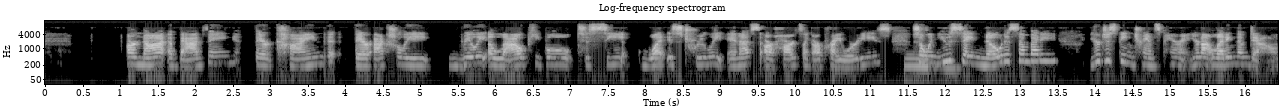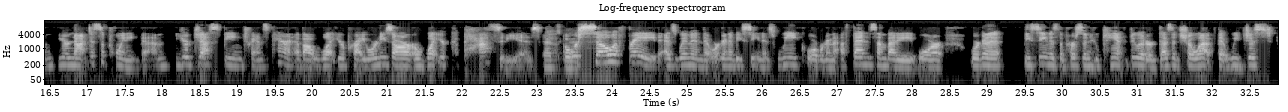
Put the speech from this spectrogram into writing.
are not a bad thing. They're kind. They're actually really allow people to see what is truly in us, our hearts, like our priorities. Mm-hmm. So when you mm-hmm. say no to somebody, you're just being transparent. You're not letting them down. You're not disappointing them. You're just being transparent about what your priorities are or what your capacity is. That's but good. we're so afraid as women that we're going to be seen as weak or we're going to offend somebody or we're going to be seen as the person who can't do it or doesn't show up that we just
